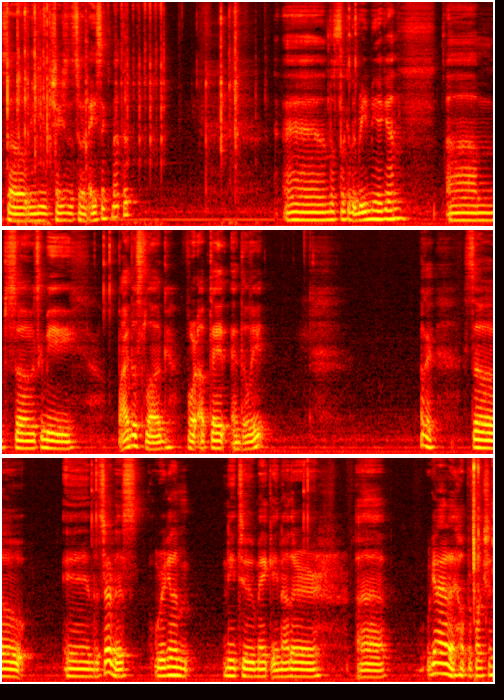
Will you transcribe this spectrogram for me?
so we need to change this to an async method. And let's look at the README again. Um, so it's gonna be by the slug for update and delete. Okay, so in the service, we're gonna need to make another, uh, we're gonna add a helper function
